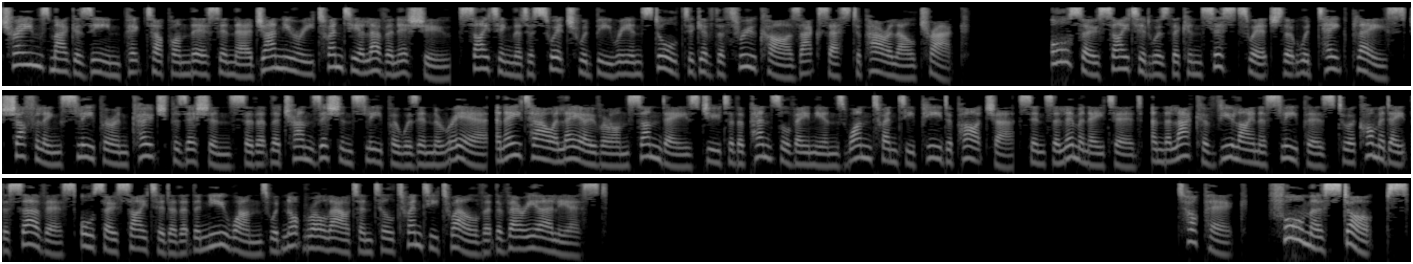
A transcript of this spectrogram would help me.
Trains magazine picked up on this in their January 2011 issue, citing that a switch would be reinstalled to give the through cars access to parallel track. Also cited was the consist switch that would take place shuffling sleeper and coach positions so that the transition sleeper was in the rear, an eight-hour layover on Sundays due to the Pennsylvanian's 120p departure since eliminated, and the lack of Viewliner sleepers to accommodate the service also cited are that the new ones would not roll out until 2012 at the very earliest. Topic: Former stops.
